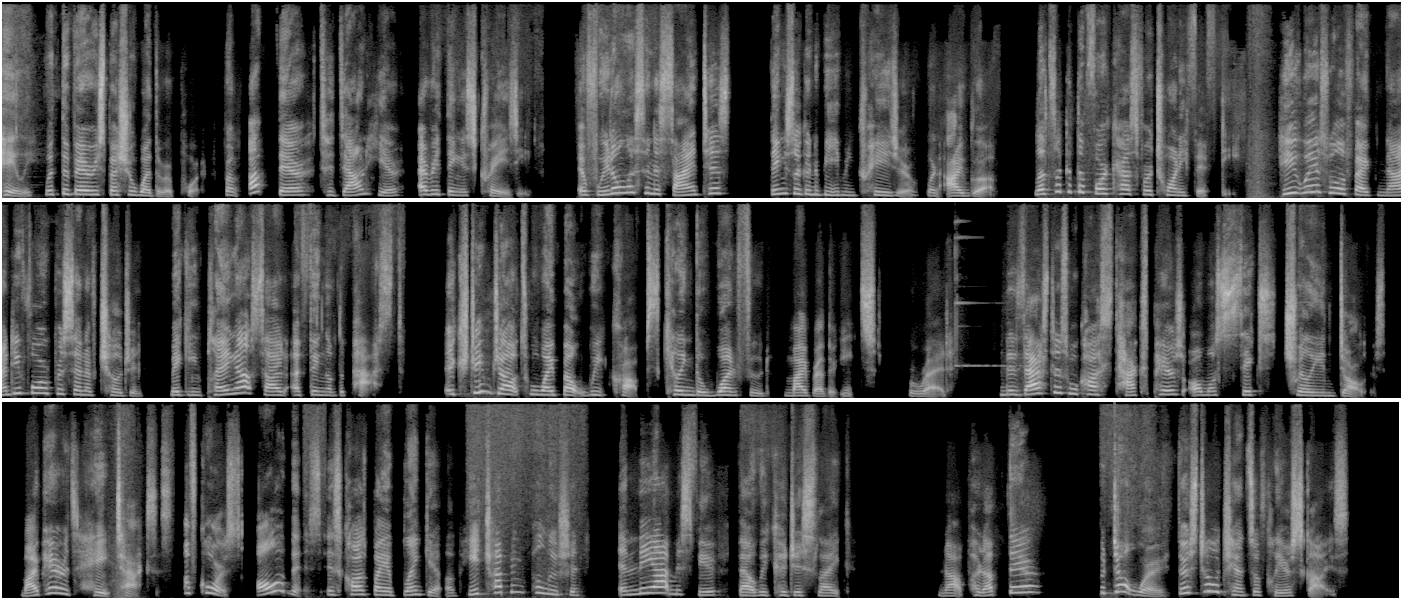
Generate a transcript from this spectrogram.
Kaylee with the very special weather report. From up there to down here, everything is crazy. If we don't listen to scientists, things are going to be even crazier when I grow up. Let's look at the forecast for 2050. Heat waves will affect 94% of children, making playing outside a thing of the past. Extreme droughts will wipe out wheat crops, killing the one food my brother eats bread. Disasters will cost taxpayers almost $6 trillion. My parents hate taxes. Of course, all of this is caused by a blanket of heat trapping pollution in the atmosphere that we could just like not put up there. But don't worry, there's still a chance of clear skies.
